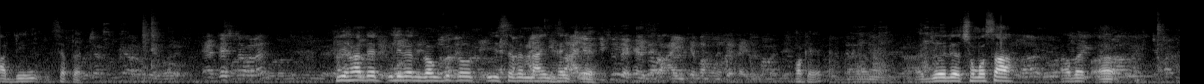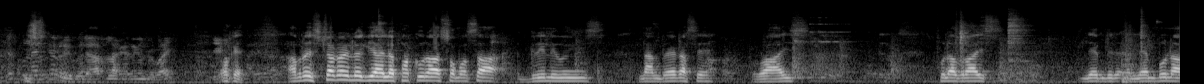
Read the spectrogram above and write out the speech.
আর drink separate three hundred eleven Rangpur road E seven nine eight A okay যে হলো সমোসা আবার ওকে আমরা স্টার্ট হইলে গিয়া হইলে ফাকুরা samosa grill wings naan bread আছে রাইস ফুলাব রাইস লেম্বুনা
